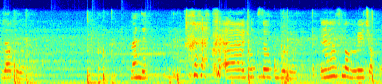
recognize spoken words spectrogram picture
güzel kullanıyorum. Ben de. Eee, çok güzel kullanıyorum. En azından buraya çarpmadım.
